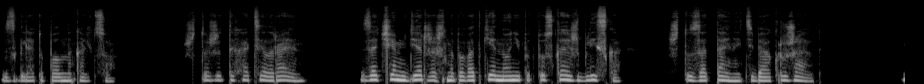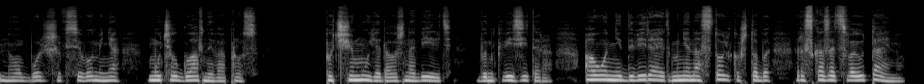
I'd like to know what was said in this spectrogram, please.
Взгляд упал на кольцо. Что же ты хотел, Райан? Зачем держишь на поводке, но не подпускаешь близко? Что за тайны тебя окружают? Но больше всего меня мучил главный вопрос. Почему я должна верить в Инквизитора, а он не доверяет мне настолько, чтобы рассказать свою тайну?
